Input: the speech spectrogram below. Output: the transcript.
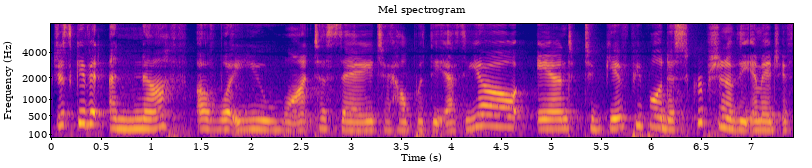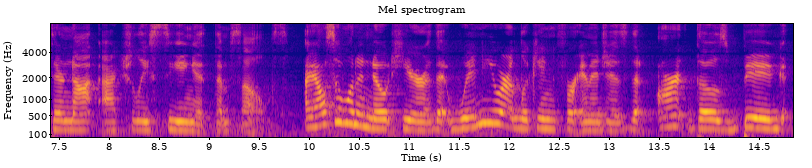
Just give it enough of what you want to say to help with the SEO and to give people a description of the image if they're not actually seeing it themselves. I also want to note here that when you are looking for images that aren't those big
